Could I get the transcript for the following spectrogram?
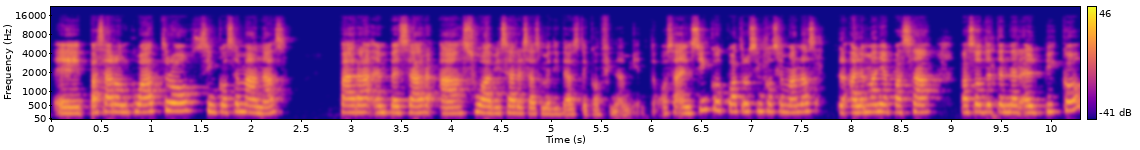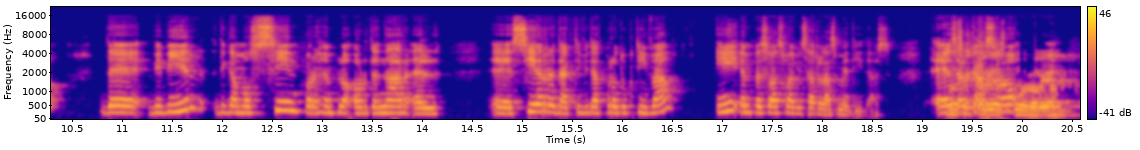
eh, pasaron cuatro, cinco semanas para empezar a suavizar esas medidas de confinamiento. O sea, en cinco, cuatro, cinco semanas, Alemania pasa, pasó de tener el pico de vivir, digamos, sin, por ejemplo, ordenar el eh, cierre de actividad productiva y empezó a suavizar las medidas. Es no sé el caso... Lo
